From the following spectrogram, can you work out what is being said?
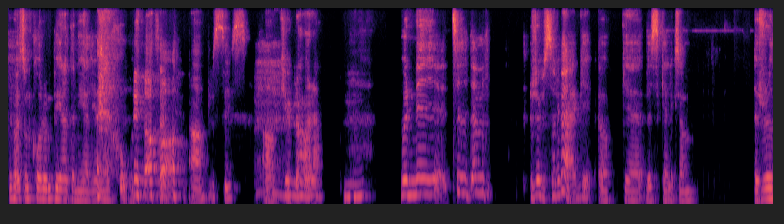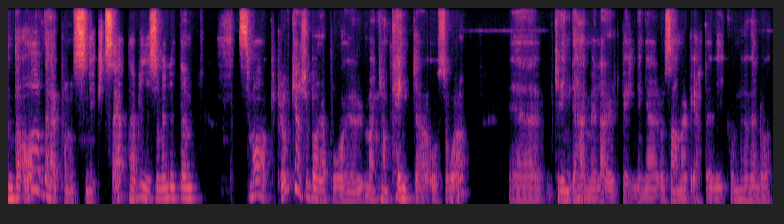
Du har som korrumperat en hel generation. Så, Ja, ja, precis. ja, kul att höra. Hörrni, tiden rusar iväg och eh, vi ska liksom runda av det här på något snyggt sätt. Det här blir som en liten smakprov kanske bara på hur man kan tänka och så eh, kring det här med lärarutbildningar och samarbete. Vi kommer väl att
